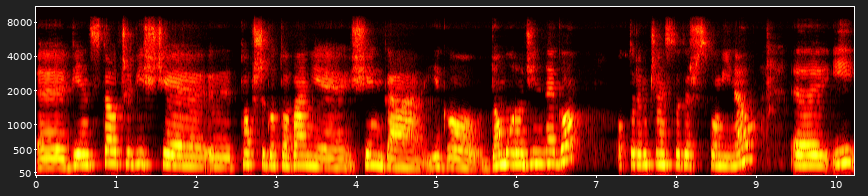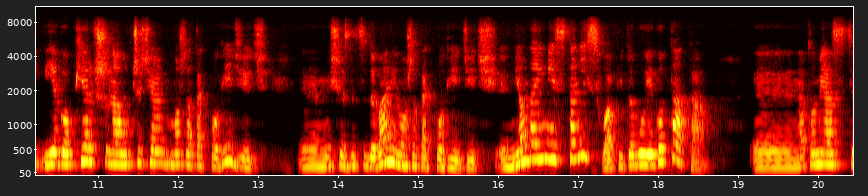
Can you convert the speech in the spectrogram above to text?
E, więc to oczywiście y, to przygotowanie sięga jego domu rodzinnego, o którym często też wspominał. E, I jego pierwszy nauczyciel, można tak powiedzieć, e, myślę zdecydowanie można tak powiedzieć, miał na imię Stanisław i to był jego tata. Natomiast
